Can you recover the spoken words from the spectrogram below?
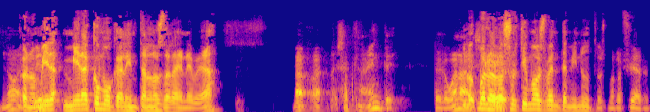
No, bueno, mira, mira cómo calientan los de la NBA. Ah, ah, exactamente. Pero bueno, bueno los últimos 20 minutos me refiero.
